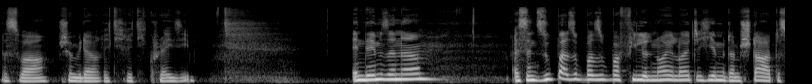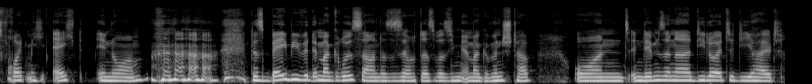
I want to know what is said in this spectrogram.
das war schon wieder richtig, richtig crazy. In dem Sinne, es sind super, super, super viele neue Leute hier mit am Start. Das freut mich echt enorm. das Baby wird immer größer und das ist ja auch das, was ich mir immer gewünscht habe. Und in dem Sinne, die Leute, die halt,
